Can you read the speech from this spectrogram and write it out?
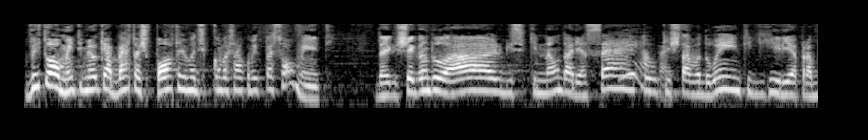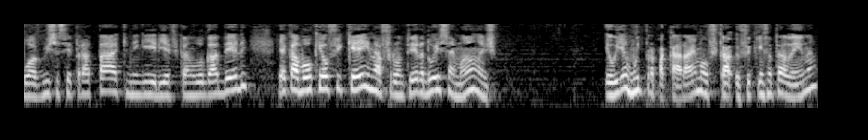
virtualmente meio que aberto as portas, mas conversava comigo pessoalmente. Daí, chegando lá, ele disse que não daria certo, rapaz. que estava doente, que queria para Boa Vista se tratar, que ninguém iria ficar no lugar dele. E acabou que eu fiquei na fronteira duas semanas. Eu ia muito para Pacaraima, eu, fica- eu fiquei em Santa Helena,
